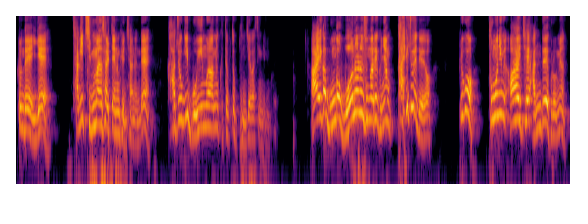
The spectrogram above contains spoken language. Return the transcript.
그런데 이게 자기 집만 살 때는 괜찮은데 가족이 모임을 하면 그때부터 문제가 생기는 거예요. 아이가 뭔가 원하는 순간에 그냥 다 해줘야 돼요. 그리고 부모님이 아, 쟤안 돼. 그러면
